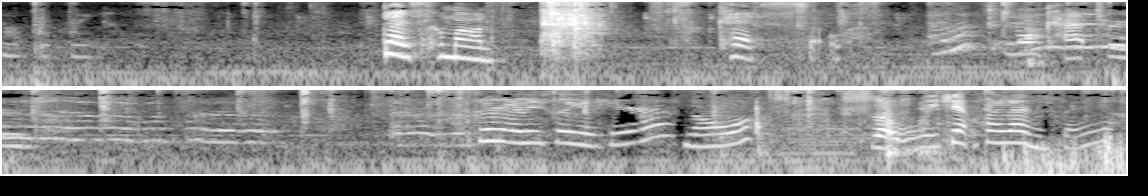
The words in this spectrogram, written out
not the thing. Guys, come on. Okay, so I no cat turds. Is there anything in here? No. So we can't find anything.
